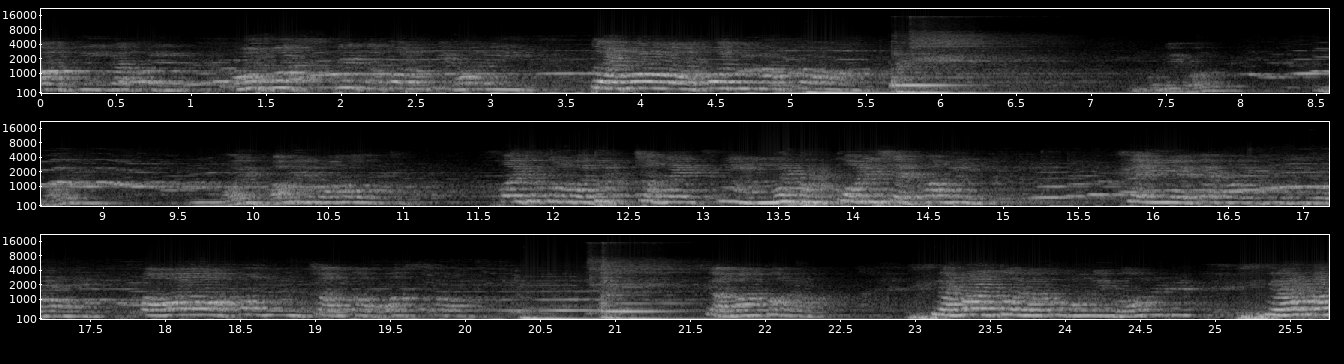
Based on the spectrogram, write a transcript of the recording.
আঁকি রাখি দুর্জনে মুকুট করিছে প্রবীণ সেই একে হয় অসঞ্চত বস্ত্র ক্ষমা কর ক্ষমা কর মনিবর ক্ষমা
